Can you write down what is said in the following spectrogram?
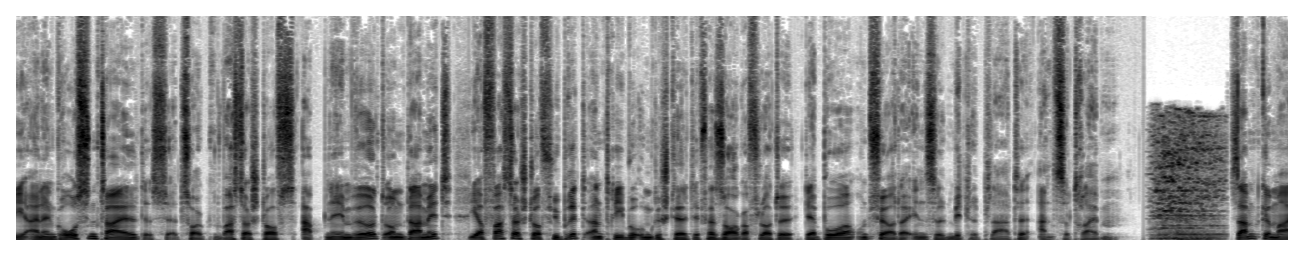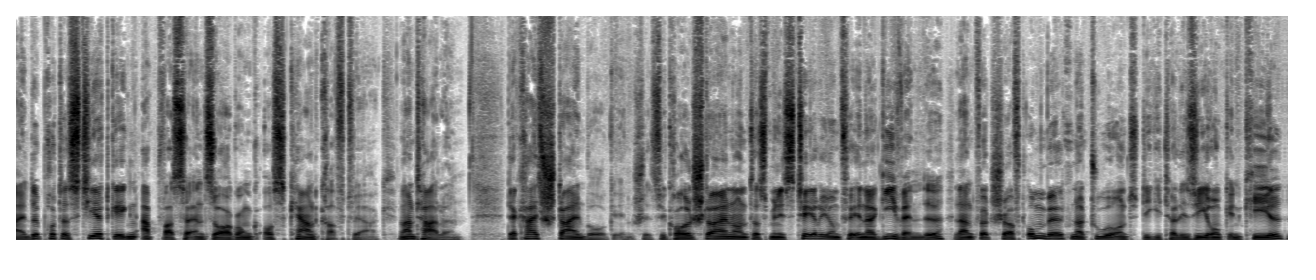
die einen großen Teil des erzeugten Wasserstoffs abnehmen wird, um damit die auf Wasserstoff-Hybridantriebe umgestellte Versorgerflotte der Bohr- und Förderinsel Mittelplate anzutreiben. Samtgemeinde protestiert gegen Abwasserentsorgung aus Kernkraftwerk. Landhadeln. Der Kreis Steinburg in Schleswig-Holstein und das Ministerium für Energiewende, Landwirtschaft, Umwelt, Natur und Digitalisierung in Kiel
